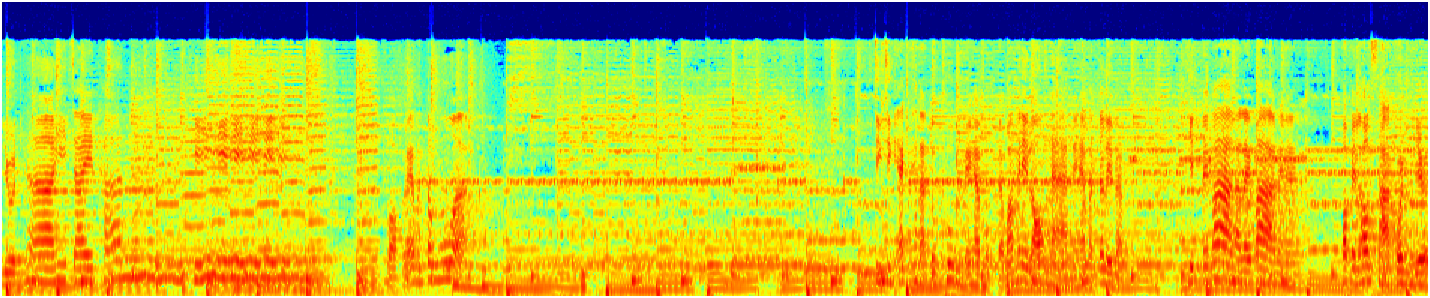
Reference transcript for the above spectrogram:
หยุดหายใจทันที บอกแล้วมันต้องมั่ว จริง ๆ แอคขนาดลูกทุ่งนะครับผมแต่ว่าไม่ได้ร้องนานนะฮะมันก็เลยแบบผิดไปบ้างอะไรบ้างนะฮะเพราะเป็นร้องสากลเยอะ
